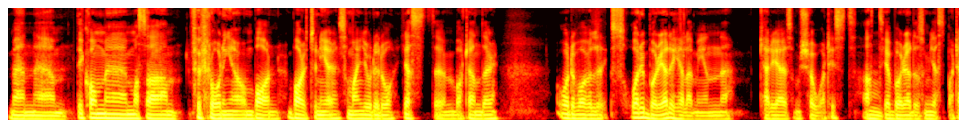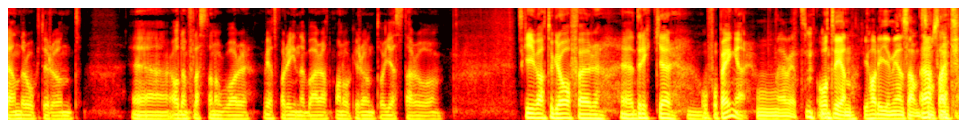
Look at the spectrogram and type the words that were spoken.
Men eh, det kom eh, massa förfrågningar om bar, barturnéer som man gjorde då, gästbartender. Eh, och det var väl så det började hela min karriär som showartist. Att mm. jag började som gästbartender och åkte runt. Eh, ja, de flesta nog var, vet vad det innebär att man åker runt och gästar och skriver autografer, eh, dricker mm. och får pengar. Mm, jag vet. Återigen, vi har det gemensamt. Som sagt.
